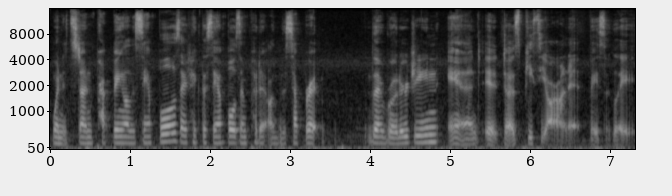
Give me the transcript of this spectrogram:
when it's done prepping on the samples, I take the samples and put it on the separate, the Rotor-Gene, and it does PCR on it basically.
